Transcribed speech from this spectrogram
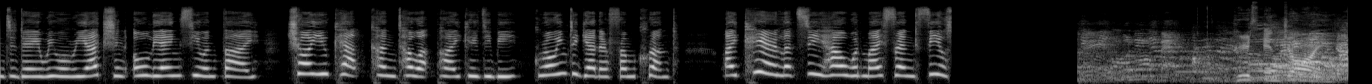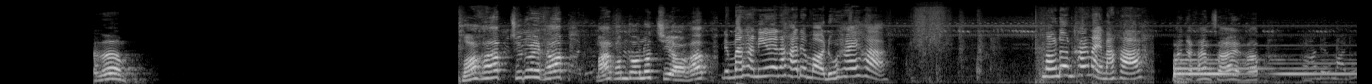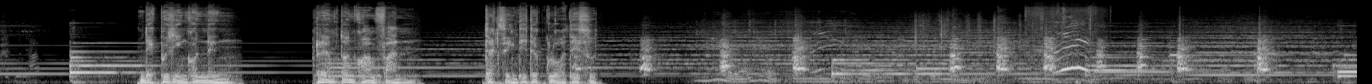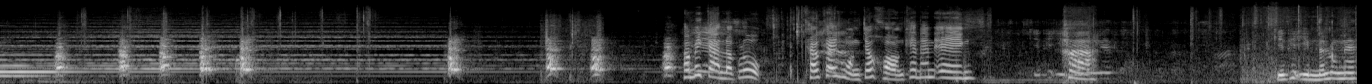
everyone today we will reaction Oliang Siwan Thai. Choi you cat kan tawa pi KTB. Growing together from crunt. I care let's see how would my friend feels. Please enjoy เริ่มหมอครับ ช่วยด้วยครับ หมาผมโดนรถเฉียวครับ เดี๋ยวมาทางนี้เลยนะคะ เดี๋ยวหมอดูให้ค่ะ น้องโดนข้างไหนมาคะ มาจากข้างซ้ายครับอ๋อเดี๋ยวหมอดูเด็กผู้หญิงคนหนึ่ง เริ่มต้นความฝัน จากสิ่งที่เธอกลัวที่สุด เขาไม่กันหรอกลูก เขาแค่ห่วงเจ้าของแค่นั้นเอง ค่ะ กินให้อิ่มนะลุงนะ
